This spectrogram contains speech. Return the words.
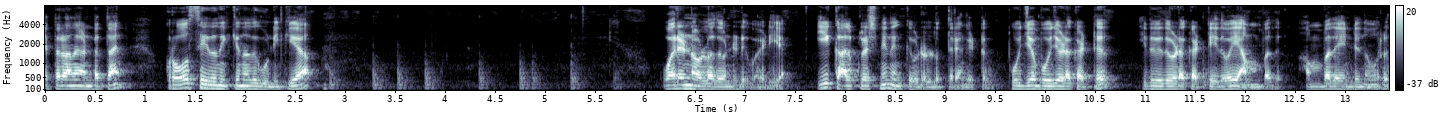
എത്രയാണെന്ന് കണ്ടെത്താൻ ക്രോസ് ചെയ്ത് നിൽക്കുന്നത് ഗുണിക്കുക. ഒരെണ്ണം ഉള്ളതുകൊണ്ട് ഡിവൈഡ് ചെയ്യുക ഈ കാൽക്കുലേഷനിൽ നിങ്ങൾക്ക് ഇവിടെയുള്ള ഉത്തരം കിട്ടും. പൂജ്യം പൂജ്യയുടെ കട്ട്. ഇത് ഇതോടെ കട്ട് ചെയ്ത് പോയി അമ്പത്. അമ്പത് ഇന്റു നൂറ്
